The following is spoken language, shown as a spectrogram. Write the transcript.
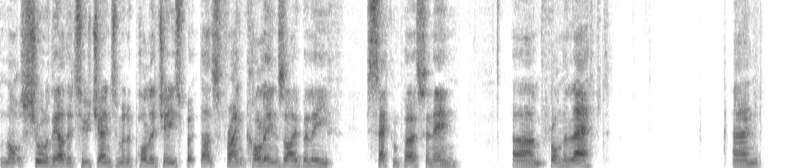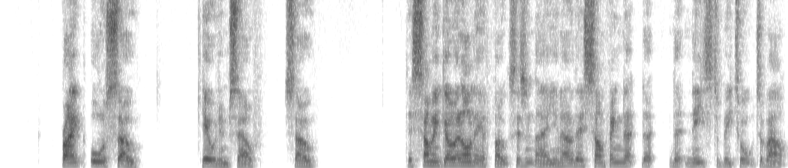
I'm not sure the other two gentlemen, apologies, but that's Frank Collins, I believe, second person in um, from the left. And Frank also killed himself. So there's something going on here, folks, isn't there? You know, there's something that, that, that needs to be talked about.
